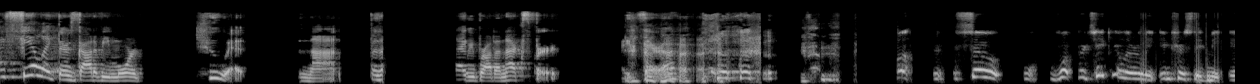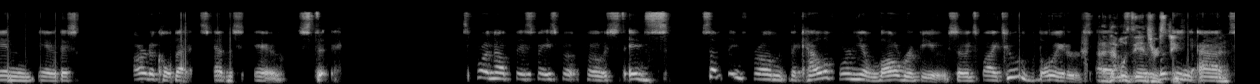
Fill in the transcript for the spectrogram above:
I feel like there's got to be more to it than that. But we brought an expert, right, Sara. well, so, what particularly interested me in you know, this article that you know, st- sprung up this Facebook post is something from the California Law Review. So it's by two lawyers. that was interesting. At,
